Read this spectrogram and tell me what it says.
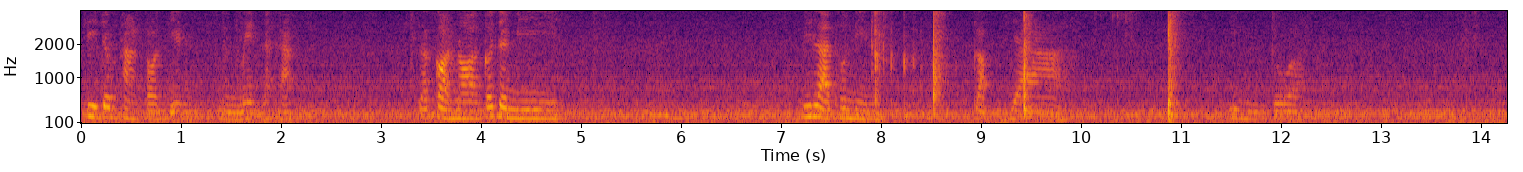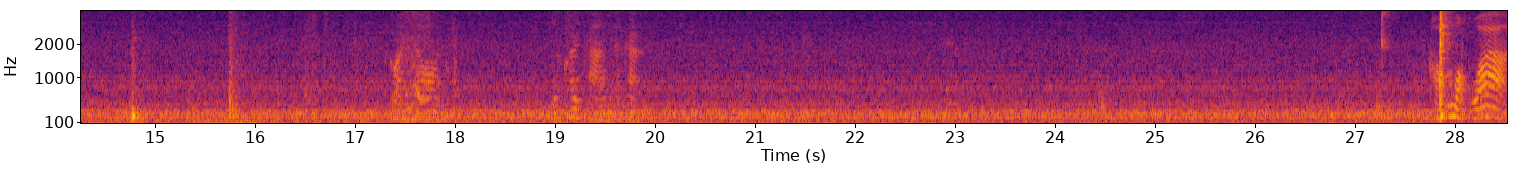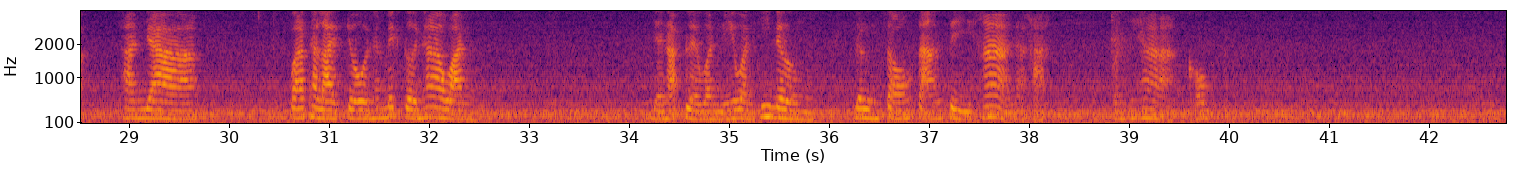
ที่ต้องทานตอนเย็นหนึ่งเม็ดนะคะ แล้วก่อนนอนก็จะมีมิลาโทนิน กับยาอีกหนึ่งตัวก่อนนอน เดี๋ยวค่อยทานนะคะ เขา บอกว่าทานยาฟ้าทลายโจรให้ไม่เกินห้าวัน เดี๋ยวนับเลยวันนี้วันที่หนึ่งหนึ่งสองสามสี่ห้านะคะ วันที่ห้าครบ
